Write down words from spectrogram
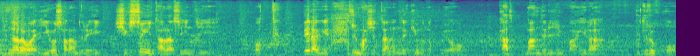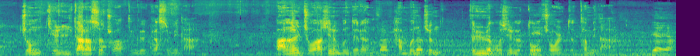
우리나라와 이곳 사람들의 식성이 달라서인지 뭐 특별하게 아주 맛있다는 느낌은 없고요. 갓 만들어진 빵이라 부드럽고 좀 덜 달아서 좋았던 것 같습니다. 빵을 좋아하시는 분들은 한 번쯤 들러보시는 것도 좋을 듯 합니다. Yeah, yeah.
